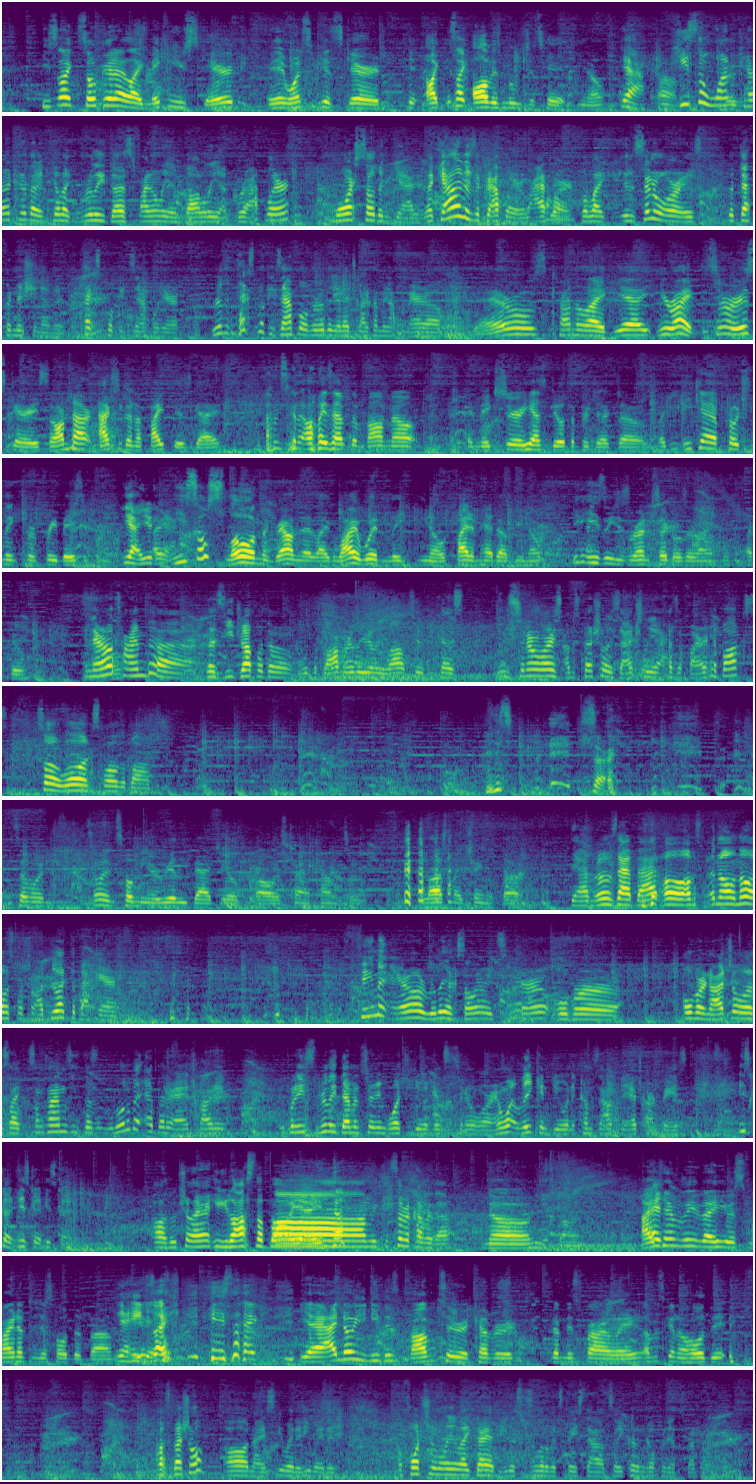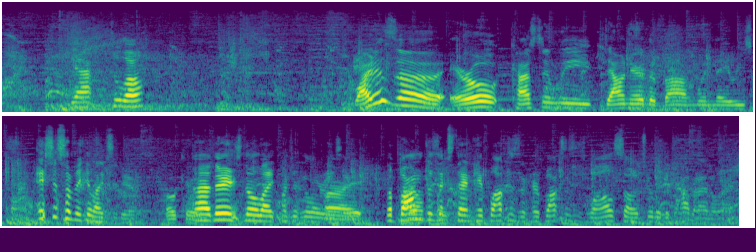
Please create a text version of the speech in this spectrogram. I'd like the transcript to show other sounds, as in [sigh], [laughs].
he's like so good at like making you scared, and then once you get scared, it, like it's like all of his moves just hit, you know? Yeah, um, he's the one character that I feel like really does finally embody a grappler, more so than Ganon. Like Ganon is a grappler at heart, but like Incineroar is the definition of it. Textbook example here. Really textbook example of a really good edge guard coming off from Arrow. Yeah, Arrow's kind of like, yeah, you're right. Incineroar is scary, so I'm not actually gonna fight this guy. [laughs] I'm just gonna always have the bomb out and make sure he has to deal with the projectile. Like he, he can't approach Link for free, basically. Yeah, you can. I mean, he's so slow on the ground that like, why would Link, you know, fight him head up? You know, he can easily just run circles around him. I feel. And Arrow timed the, the Z drop with the with the bomb really really well too because Incineroar's up special is actually has a fire hitbox, so it will explode the bomb. [laughs] Sorry. Someone someone told me a really bad joke while I was trying to commentate. I lost my train of thought. [laughs] Damn, it was that bad? Oh, I'm, no, no, I'm special. I do like the back air. [laughs] Theme Arrow really accelerates here over over Nacho is like sometimes he does a little bit better edge guarding, but he's really demonstrating what to do against Incineroar and what Lee can do when it comes down to the edge guard phase. He's good, he's good, he's good. Oh, neutral air, he lost the ball. Oh, yeah, [laughs] he can still recover though. No, he's gone. I, can't believe that he was smart enough to just hold the bomb. Yeah, he he's did. like, [laughs] he's like, yeah, I know you need this bomb to recover from this far away. I'm just gonna hold it. Oh, special? Oh, nice. He waited. He waited. Unfortunately, like Diabetus was a little bit spaced out, so he couldn't go for the up special. Yeah, too low. Why does uh, Arrow constantly down air the bomb when they respawn? It's just something he likes to do. Okay. Uh, there is no like particular reason. Right. The bomb does extend hitboxes and hurtboxes as well, so it's really good to have it either way.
